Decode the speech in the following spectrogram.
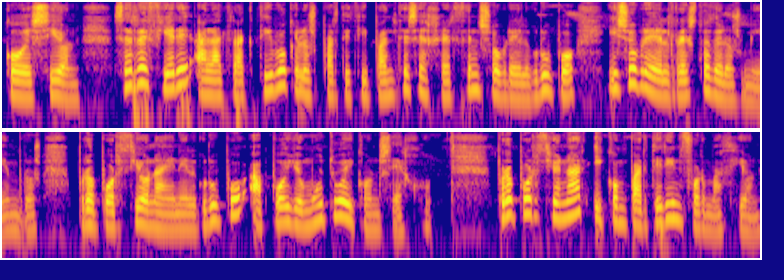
Cohesión. Se refiere al atractivo que los participantes ejercen sobre el grupo y sobre el resto de los miembros. Proporciona en el grupo apoyo mutuo y consejo. Proporcionar y compartir información.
